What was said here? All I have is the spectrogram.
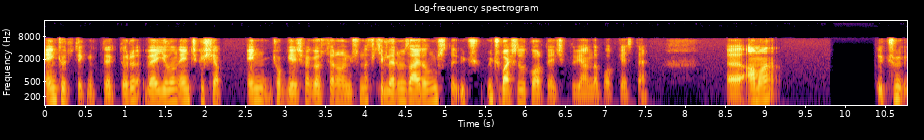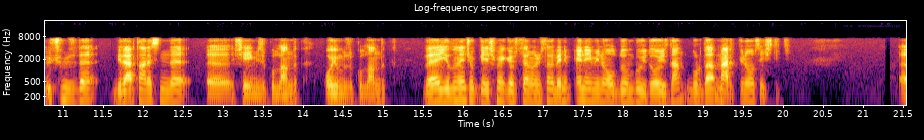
en kötü teknik direktörü ve yılın en çıkış yap en çok gelişme gösteren oyuncusunda fikirlerimiz ayrılmıştı. 3 3 başlılık ortaya çıktı bir anda podcast'te. Ee, ama üç, üçümüz birer tanesinde e, şeyimizi kullandık, oyumuzu kullandık. Ve yılın en çok gelişme gösteren oyuncusu da benim en emin olduğum buydu. O yüzden burada Mert Günok'u seçtik. E,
